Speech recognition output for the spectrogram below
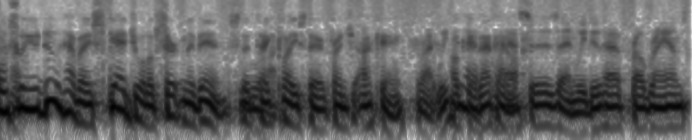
Oh, so you do have a schedule of certain events that Right. take place there at French. Okay. Right. We do Okay, have that helps. classes and we do have programs.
